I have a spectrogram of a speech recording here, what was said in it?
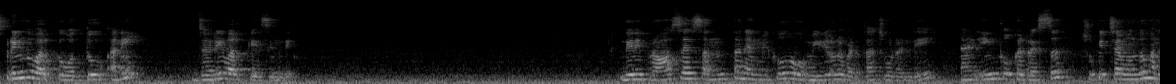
స్ప్రింగ్ వర్క్ వద్దు అని జరీ వర్క్ వేసింది. దీని ప్రాసెస్ అంతా నేను మీకు వీడియోలో పెడతా చూడండి. అండ్ ఇంకొక డ్రెస్ చూపించే ముందు మన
